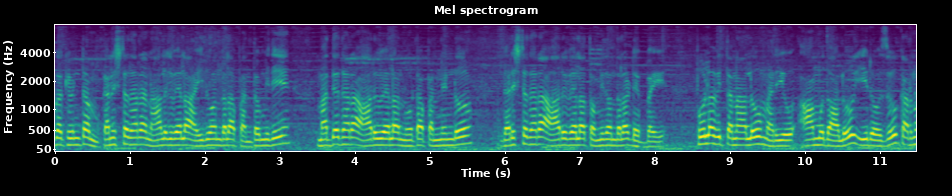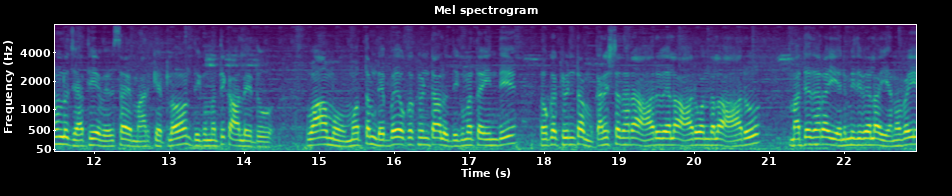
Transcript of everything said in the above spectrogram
ఒక క్వింటం కనిష్ట ధర నాలుగు వేల ఐదు వందల పంతొమ్మిది. మధ్య ధర ఆరు వేల నూట పన్నెండు. గరిష్ట ధర ఆరు వేల తొమ్మిది వందల డెబ్బై. పూల విత్తనాలు మరియు ఆముదాలు ఈరోజు కర్నూలు జాతీయ వ్యవసాయ మార్కెట్లో దిగుమతి కాలేదు. వాము మొత్తం డెబ్బై ఒక క్వింటాలు దిగుమతి అయింది. ఒక క్వింటం కనిష్ట ధర ఆరు వేల ఆరు వందల ఆరు మధ్య ధర ఎనిమిది వేల ఎనభై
